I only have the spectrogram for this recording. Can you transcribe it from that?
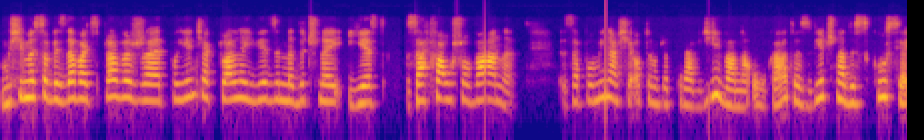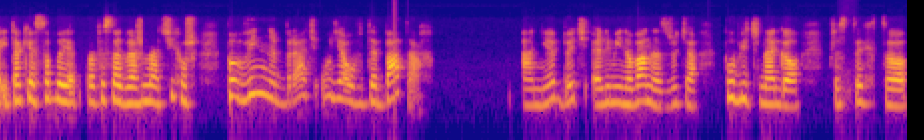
Musimy sobie zdawać sprawę, że pojęcie aktualnej wiedzy medycznej jest zafałszowane. Zapomina się o tym, że prawdziwa nauka to jest wieczna dyskusja i takie osoby jak profesor Grażyna Cichosz powinny brać udział w debatach, a nie być eliminowane z życia publicznego przez tych, co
